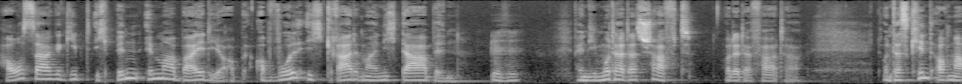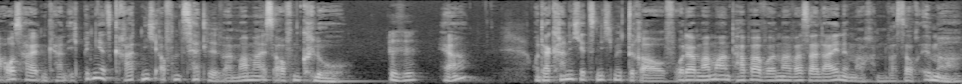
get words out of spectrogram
Aussage gibt, ich bin immer bei dir, ob, obwohl ich gerade mal nicht da bin. Mhm. Wenn die Mutter das schafft oder der Vater, und das Kind auch mal aushalten kann, ich bin jetzt gerade nicht auf dem Zettel, weil Mama ist auf dem Klo. Mhm. Ja? Und da kann ich jetzt nicht mit drauf. Oder Mama und Papa wollen mal was alleine machen, was auch immer.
